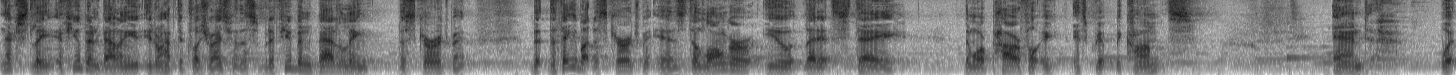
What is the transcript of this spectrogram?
nextly, if you've been battling, you, you, don't have to close your eyes for this, but if you've been battling discouragement, the, the thing about discouragement is the longer you let it stay, the more powerful it, its grip becomes. And what,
